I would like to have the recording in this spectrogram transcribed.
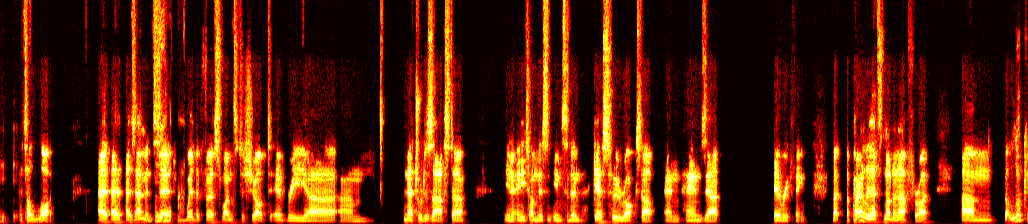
It's a lot. As Ammon said, Yeah. we're the first ones to show up to every uh, um, natural disaster. You know, anytime there's an incident, guess who rocks up and hands out everything? But apparently that's not enough, right? Um, but look,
